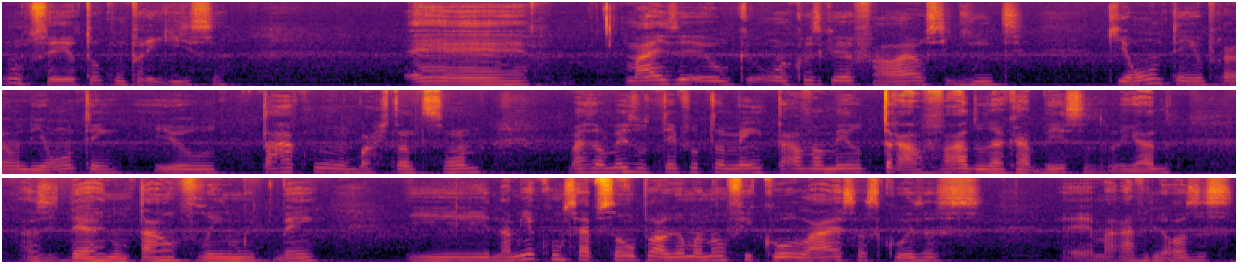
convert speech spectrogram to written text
Não sei, eu tô com preguiça. É, mas eu, uma coisa que eu ia falar é o seguinte, que ontem, o programa de ontem, eu tava com bastante sono, mas ao mesmo tempo eu também tava meio travado da cabeça, tá ligado? As ideias não estavam fluindo muito bem. E na minha concepção o programa não ficou lá essas coisas é, maravilhosas,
